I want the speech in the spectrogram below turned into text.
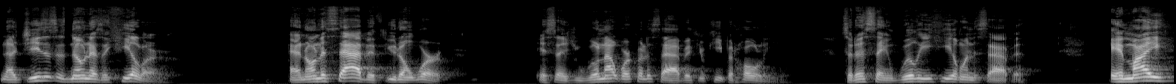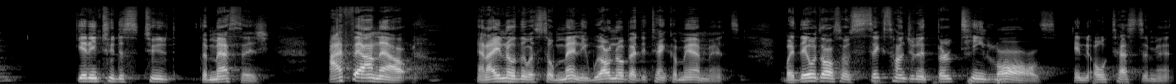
Now Jesus is known as a healer. And on the Sabbath, you don't work. It says you will not work on the Sabbath, you keep it holy. So they're saying, will he heal on the Sabbath? Am I getting to this, to the message, I found out, and I know there were so many, we all know about the Ten Commandments, but there was also 613 laws in the Old Testament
